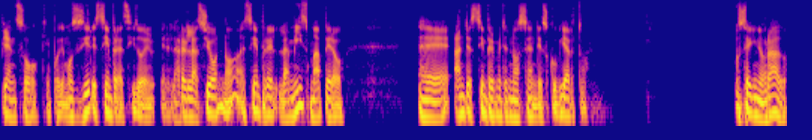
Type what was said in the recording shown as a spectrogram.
Pienso que podemos decir, siempre ha sido la relación, ¿no? Siempre la misma, pero eh, antes simplemente no se han descubierto o se ha ignorado.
